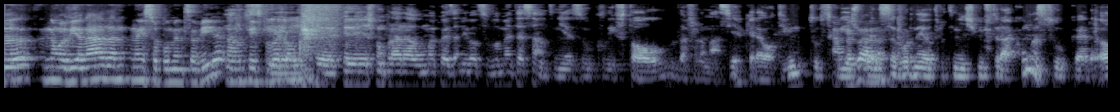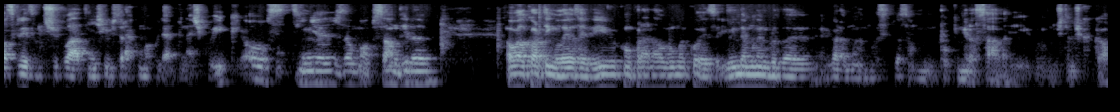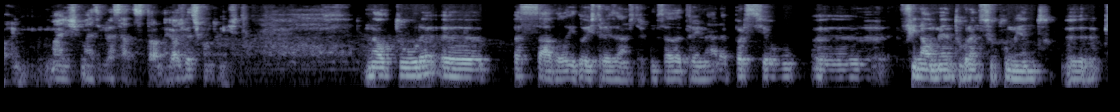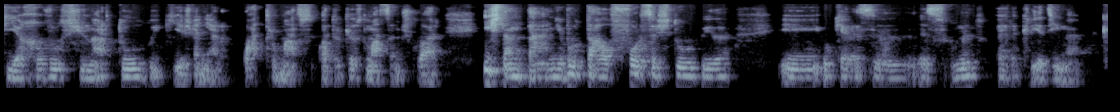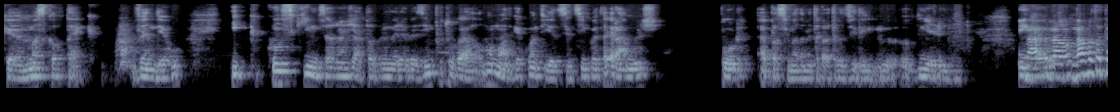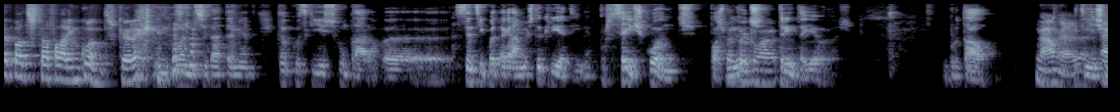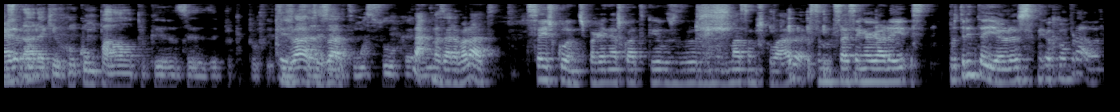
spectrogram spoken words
não havia nada, nem suplementos havia. Não, se querias, comprar... querias comprar alguma coisa a nível de suplementação, tinhas o Cliftol da farmácia, que era ótimo. Tu se ah, querias ah, beber sabor neutro, tinhas que misturar com açúcar, ou se querias o de chocolate, tinhas que misturar com uma colher de Nesquik, ou se tinhas uma opção de ir a ao El Corte Inglês é vivo comprar alguma coisa. Eu ainda me lembro de agora uma, uma situação um pouco engraçada e nos tempos que correm mais, mais engraçado se torna, às vezes conto isto. Na altura, uh, passado ali dois, três anos de ter começado a treinar, apareceu uh, finalmente o grande suplemento uh, que ia revolucionar tudo e que ias ganhar 4, massa, 4 kg de massa muscular instantânea, brutal, força estúpida. E o que era esse, esse suplemento? Era creatina, que a Muscletech vendeu e que conseguimos arranjar pela primeira vez em Portugal uma módica quantia de 150 gramas por aproximadamente, agora traduzido em o dinheiro não, não, não, mas até podes estar a falar em contos, cara. Em contos, exatamente. Então conseguias comprar uh, 150 gramas de creatina por 6 contos, os miúdos, 30 euros. Brutal. Não, era. E tinhas que era misturar por- aquilo com porque, se- porque, porque tinha Exato, exato. com açúcar. Não, mas era barato. 6 contos para ganhar 4 kg de, de massa muscular. Se me dissessem agora por 30 euros, eu comprava.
